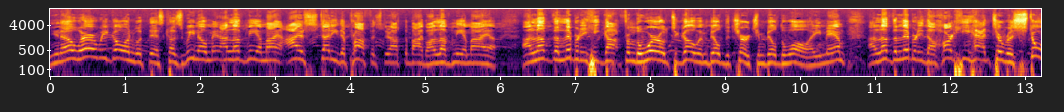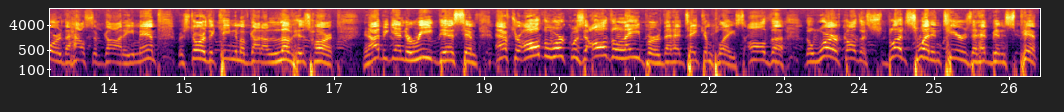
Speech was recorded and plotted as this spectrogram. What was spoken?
You know, where are we going with this? Because we know, man, I love Nehemiah. I have studied the prophets throughout the Bible. I love Nehemiah. I love the liberty he got from the world to go and build the church and build the wall. Amen. I love the liberty, the heart he had to restore the house of God. Amen. Restore the kingdom of God. I love his heart. And I began to read this, and after all the work was, all the labor that had taken place, all the, the work, all the blood, sweat, and tears that had been spent,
